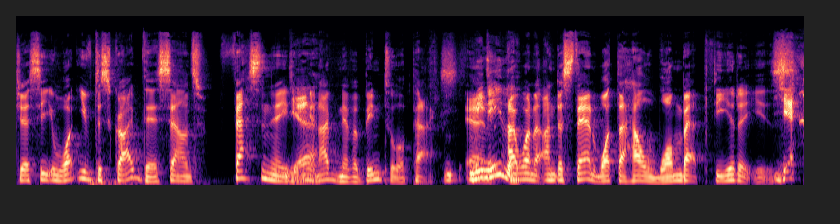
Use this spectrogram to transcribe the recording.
Jesse, what you've described there sounds fascinating, Yeah. and I've never been to a PAX. me And neither. I want to understand what the hell Wombat Theatre is. Yeah.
